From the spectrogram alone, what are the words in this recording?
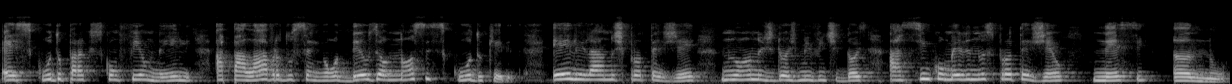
é escudo para os que confiam nele. A palavra do Senhor, Deus é o nosso escudo, querido. Ele irá nos proteger no ano de 2022, assim como ele nos protegeu nesse ano.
